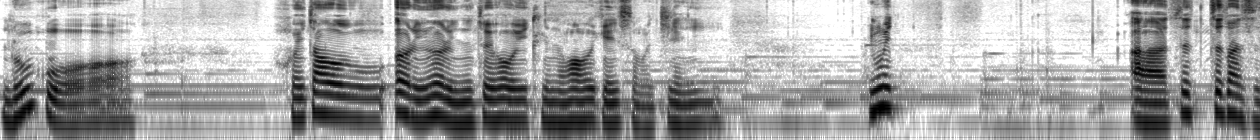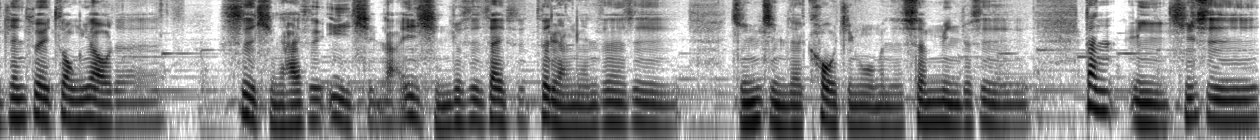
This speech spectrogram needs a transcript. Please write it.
如果回到二零二零的最后一天的话，会给什么建议？因为。呃，这这段时间最重要的事情还是疫情啦。疫情就是在这这两年真的是紧紧的扣紧我们的生命，就是，但你其实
